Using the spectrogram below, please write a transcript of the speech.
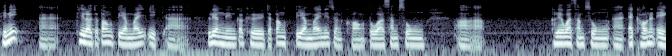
ทีนี้อ่า ที่เราจะต้องเตรียมไว้อีกอเรื่องหนึ่งก็คือจะต้องเตรียมไว้ในส่วนของตัว Samsung เขาเรียกว่า Samsung อ่า Account นั่นเอง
